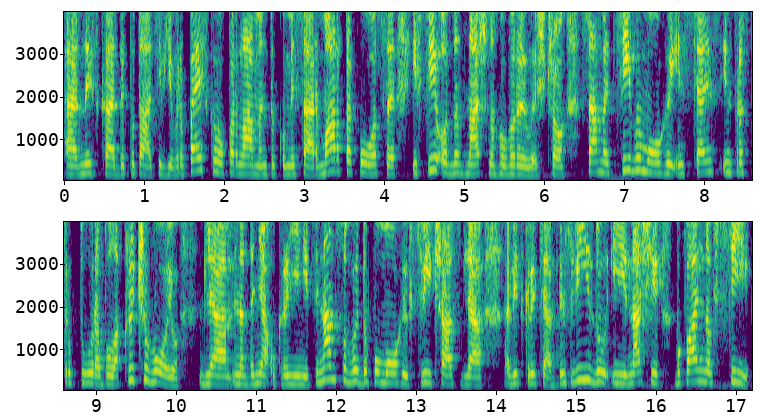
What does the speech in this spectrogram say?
е, низка депутатів Європейського парламенту, комісар Марта Косе, і всі однозначно говорили, що саме ці вимоги, і ця інфраструктура була ключовою для надання Україні фінансової допомоги в свій час для відкриття безвізу. І наші буквально всі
